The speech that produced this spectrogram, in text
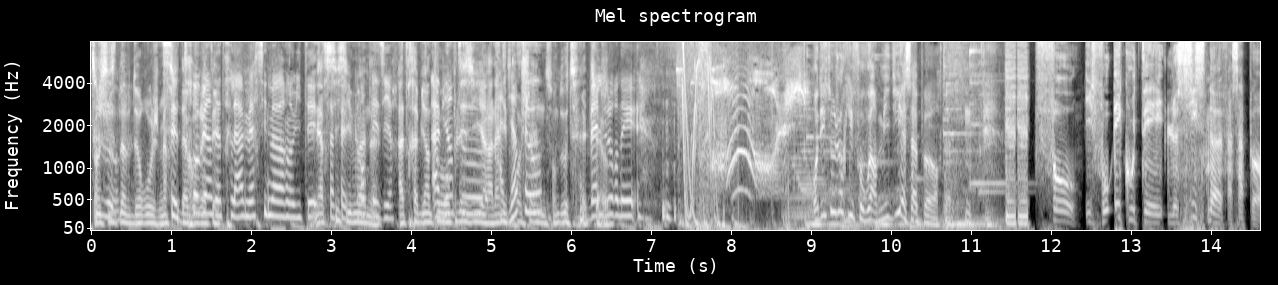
dans le Toujours. 6-9 de Rouge. Merci C'est trop d'avoir bien été. d'être là. Merci de m'avoir invité. Merci Ça fait Simone. grand plaisir. À très bientôt. À Au bientôt. plaisir. À l'année prochaine, sans doute. Belle Ciao. journée. On dit toujours qu'il faut voir midi à sa porte. Faux. Il faut écouter le 6-9 à sa porte.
